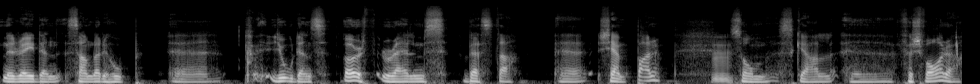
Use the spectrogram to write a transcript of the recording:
när Raiden samlar ihop eh, jordens Earth Realms bästa eh, kämpar mm. som ska eh, försvara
